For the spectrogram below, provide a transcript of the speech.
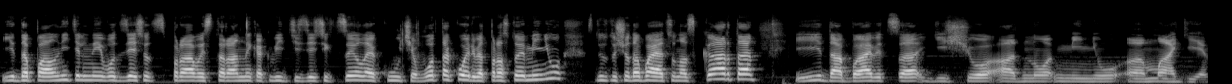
и дополнительные вот здесь вот с правой стороны, как видите, здесь их целая куча. Вот такое, ребят, простое меню. Тут еще добавится у нас карта и добавится еще одно меню э, магии.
